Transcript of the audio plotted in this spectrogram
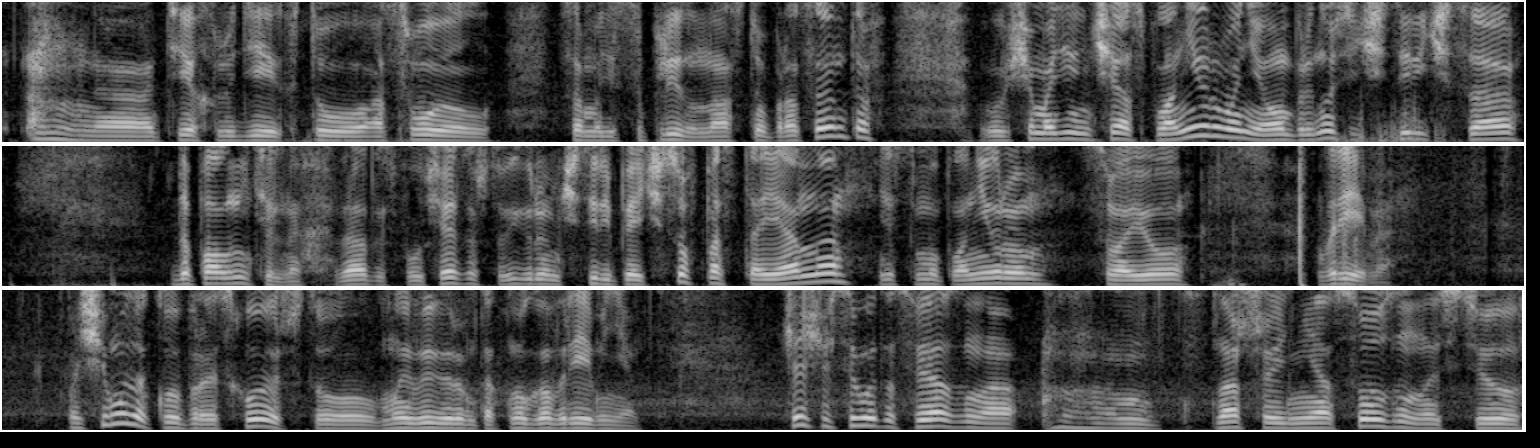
э, тех людей, кто освоил самодисциплину на 100%. В общем, один час планирования, он приносит 4 часа дополнительных, да, то есть получается, что выигрываем 4-5 часов постоянно, если мы планируем свое время. Почему такое происходит, что мы выиграем так много времени? Чаще всего это связано с нашей неосознанностью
